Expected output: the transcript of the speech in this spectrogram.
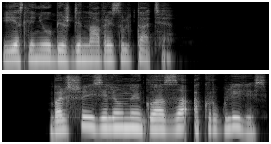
если не убеждена в результате. Большие зеленые глаза округлились.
